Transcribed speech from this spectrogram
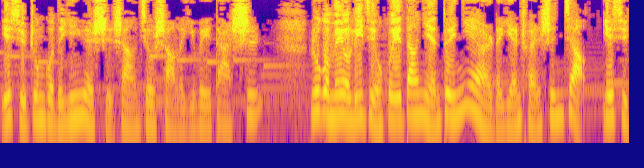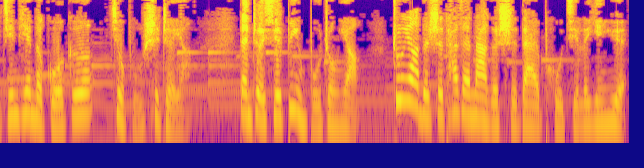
也许中国的音乐史上就少了一位大师；如果没有李锦辉当年对聂耳的言传身教，也许今天的国歌就不是这样。但这些并不重要，重要的是他在那个时代普及了音乐。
